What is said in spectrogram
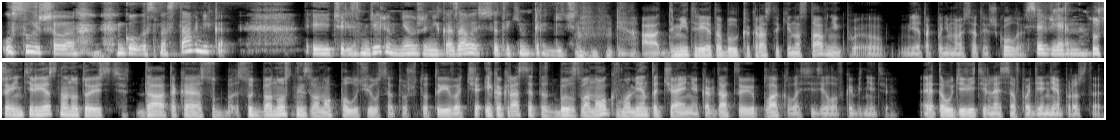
услышала голос наставника, и через неделю мне уже не казалось все таким трагичным. А Дмитрий это был как раз-таки наставник, э, я так понимаю, с этой школы? Все верно. Слушай, интересно, ну то есть, да, такая судьбоносный звонок получился, то, что ты в отча... И как раз это был звонок в момент отчаяния, когда ты плакала, сидела в кабинете. Это удивительное совпадение просто.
